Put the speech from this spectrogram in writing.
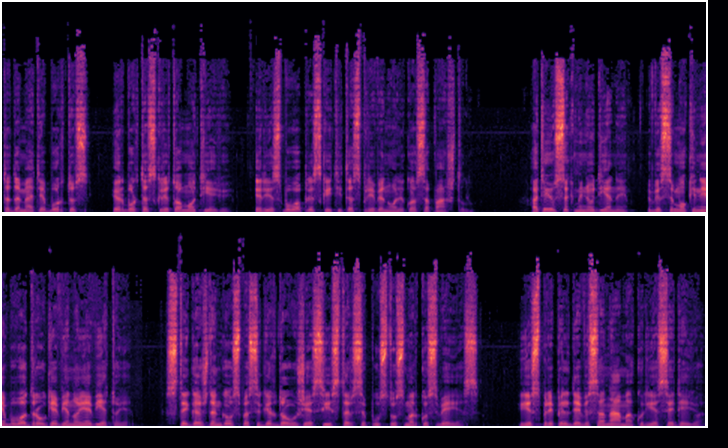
Tada metė burtus ir burtas krito motiejui ir jis buvo priskaitytas prie vienuolikos apaštalų. Atėjus sėkminių dienai, visi mokiniai buvo drauge vienoje vietoje. Staiga iš dangaus pasigirdo užėsys, tarsi pūstų smarkus vėjas. Jis pripildė visą namą, kur jie sėdėjo.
